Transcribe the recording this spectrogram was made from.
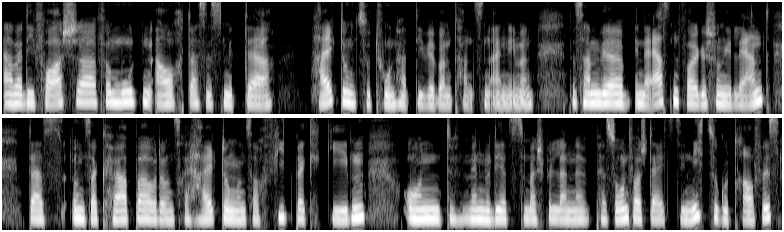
aber die Forscher vermuten auch, dass es mit der Haltung zu tun hat, die wir beim Tanzen einnehmen. Das haben wir in der ersten Folge schon gelernt, dass unser Körper oder unsere Haltung uns auch Feedback geben. Und wenn du dir jetzt zum Beispiel eine Person vorstellst, die nicht so gut drauf ist,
